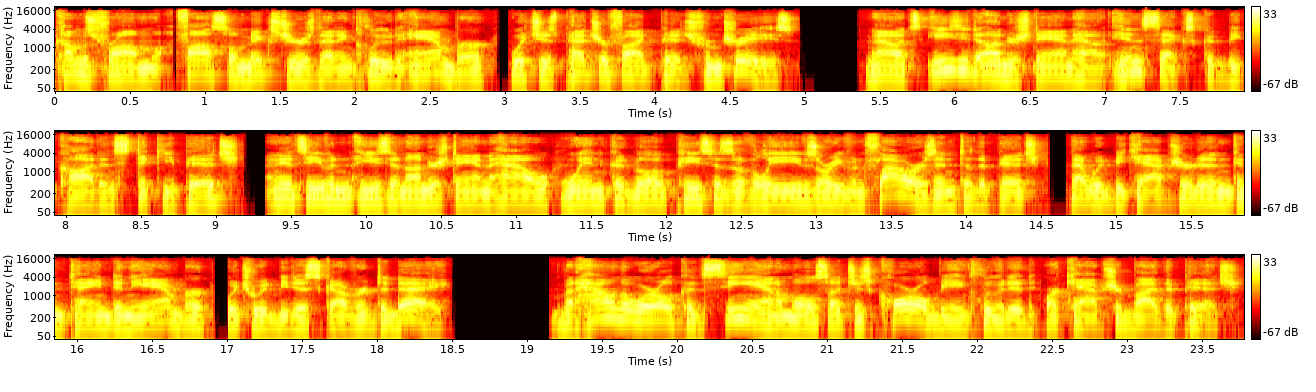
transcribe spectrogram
comes from fossil mixtures that include amber, which is petrified pitch from trees. Now, it's easy to understand how insects could be caught in sticky pitch, and it's even easy to understand how wind could blow pieces of leaves or even flowers into the pitch that would be captured and contained in the amber, which would be discovered today. But how in the world could sea animals such as coral be included or captured by the pitch?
